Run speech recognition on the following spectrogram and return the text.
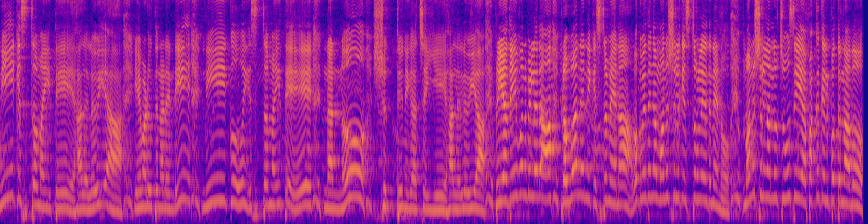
నీకు ఇష్టమైతే హలలుయ ఏమడుగుతున్నాడండి? నీకు ఇష్టమైతే నన్ను శుద్ధినిగా చెయ్యి హలలుయ ప్రియ దేవుని బిళ్ళరా ప్రభా నేను నీకు ఇష్టమేనా? ఒక విధంగా మనుషులకు ఇష్టం లేదు నేను. మనుషులు నన్ను చూసి పక్కకి వెళ్ళిపోతున్నారు.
